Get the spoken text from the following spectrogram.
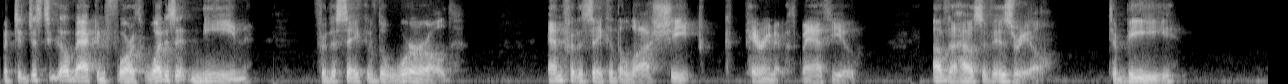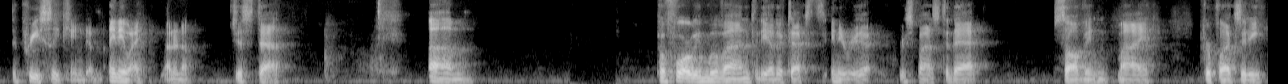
but to just to go back and forth, what does it mean for the sake of the world and for the sake of the lost sheep, comparing it with Matthew, of the house of Israel to be the priestly kingdom? Anyway, I don't know. Just uh, um, before we move on to the other texts, any re- response to that? solving my perplexity.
